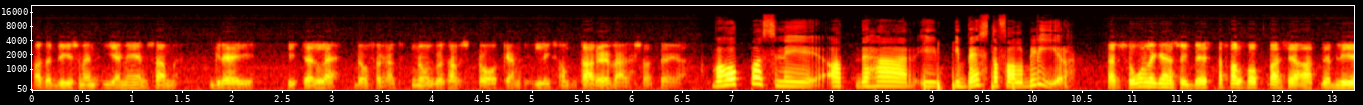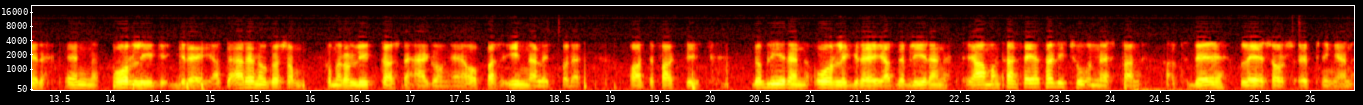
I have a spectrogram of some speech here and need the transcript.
Att det blir som en gemensam grej istället då för att något av språken liksom tar över så att säga. Vad hoppas ni att det här i, i bästa fall blir? Personligen så i bästa fall hoppas jag att det blir en årlig grej. Att det här är något som kommer att lyckas den här gången. Jag hoppas innerligt på det och att det faktiskt då blir en årlig grej, att det blir en, ja man kan säga tradition nästan, att det är läsårsöppningen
